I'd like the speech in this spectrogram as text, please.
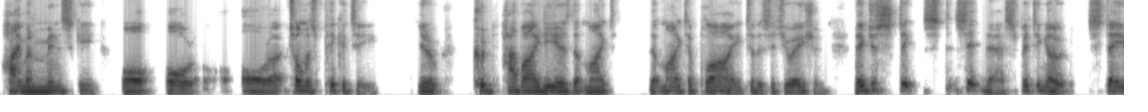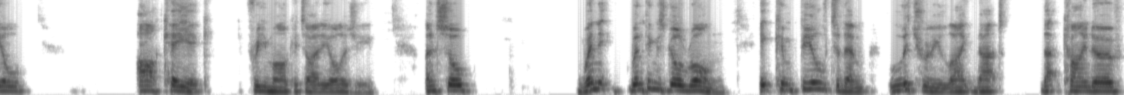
Hyman Minsky or or or uh, Thomas Piketty, you know, could have ideas that might that might apply to the situation. They just stick, st- sit there spitting out stale, archaic free market ideology, and so when it when things go wrong, it can feel to them literally like that that kind of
